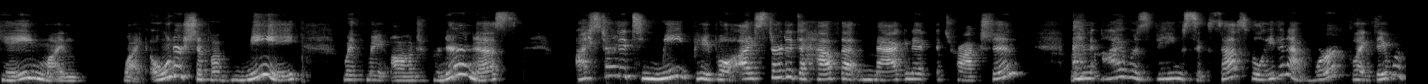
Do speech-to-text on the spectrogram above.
gain my my ownership of me with my entrepreneurness, I started to meet people. I started to have that magnet attraction and mm-hmm. I was being successful even at work. Like they were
